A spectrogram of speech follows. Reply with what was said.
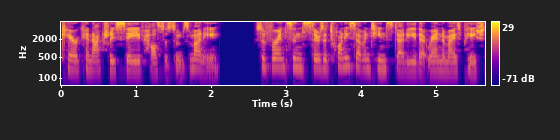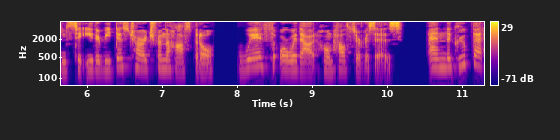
care can actually save health systems money. So for instance, there's a 2017 study that randomized patients to either be discharged from the hospital with or without home health services. And the group that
